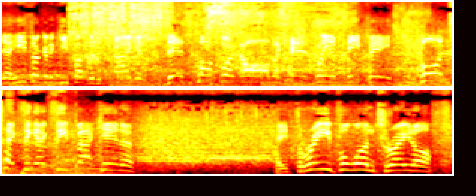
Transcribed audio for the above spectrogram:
yeah, he's not going to keep up with the Dragon. There's Clockwork. Oh, the canceling of TP. Vortexing XZ back in. A three for one trade-off.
